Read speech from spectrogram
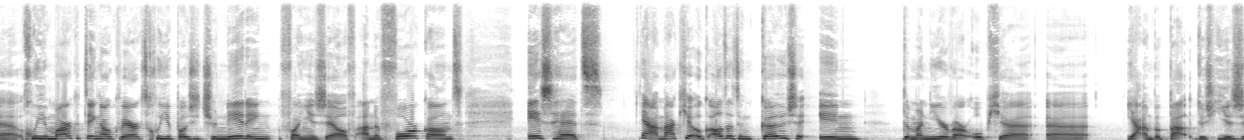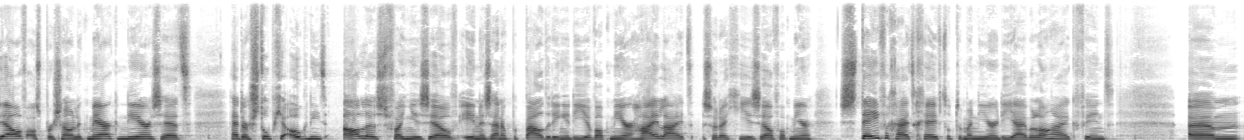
uh, goede marketing ook werkt, goede positionering van jezelf aan de voorkant, is het, ja, maak je ook altijd een keuze in de manier waarop je uh, ja, een bepaald, dus jezelf als persoonlijk merk neerzet. Hè, daar stop je ook niet alles van jezelf in. Er zijn ook bepaalde dingen die je wat meer highlight, zodat je jezelf wat meer stevigheid geeft op de manier die jij belangrijk vindt. Um,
